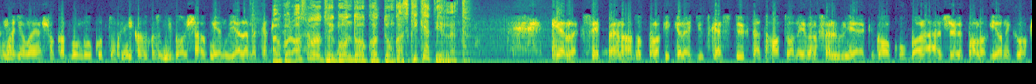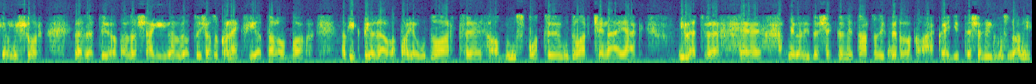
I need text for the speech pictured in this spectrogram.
Nagyon-nagyon sokat gondolkodtunk, hogy mik azok az újdonságok, milyen új elemeket. Amikor azt mondod, hogy gondolkodtunk, az kiket illet? Kérlek szépen azokkal, akikkel együtt kezdtük, tehát a 60 éven felüliek, Galkó Balázs, Pallagi Anikó, aki a műsor vezető, a gazdasági igazgató, és azok a legfiatalabbak, akik például a Paja udvart, a Bluespot udvart csinálják, illetve hát még az idősek közé tartozik például a Kaláka együttese Vilgus Dani,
